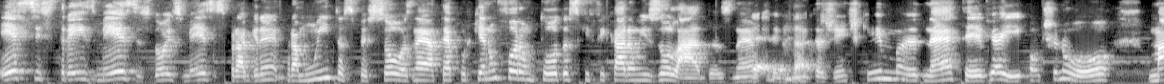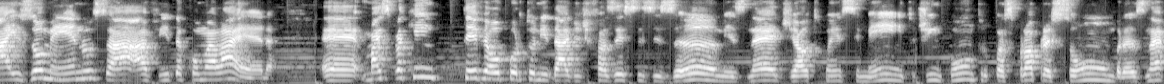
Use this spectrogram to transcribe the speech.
esses três meses, dois meses, para muitas pessoas, né? Até porque não foram todas que ficaram isoladas, né? É, Teve muita gente que né, teve aí, continuou mais ou menos a, a vida como ela era. É, mas para quem teve a oportunidade de fazer esses exames, né, de autoconhecimento, de encontro com as próprias sombras, né?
